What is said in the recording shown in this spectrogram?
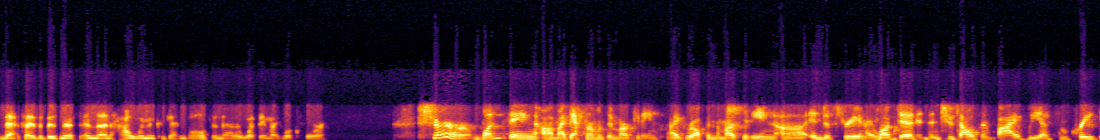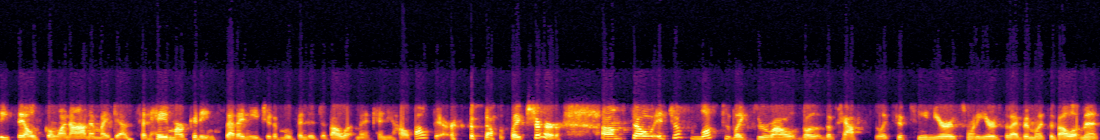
that side of the business, and then how women could get involved in that or what they might look for? Sure. One thing, uh, my background was in marketing. I grew up in the marketing uh, industry and I loved it. And in 2005, we had some crazy sales going on, and my dad said, Hey, marketing said I need you to move into development. Can you help out there? I was like, Sure. Um, so it just looked like throughout the, the past like 15 years, 20 years that I've been with development,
